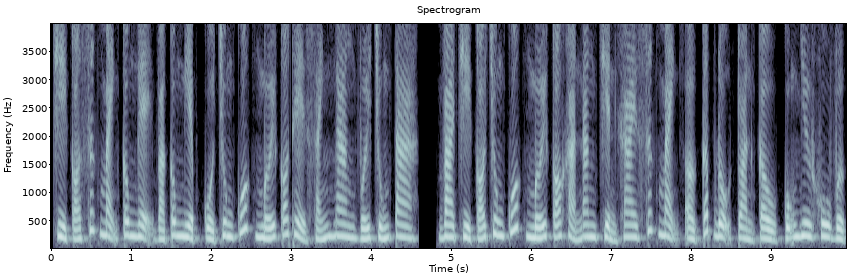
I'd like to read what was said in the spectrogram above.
chỉ có sức mạnh công nghệ và công nghiệp của Trung Quốc mới có thể sánh ngang với chúng ta, và chỉ có Trung Quốc mới có khả năng triển khai sức mạnh ở cấp độ toàn cầu cũng như khu vực.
